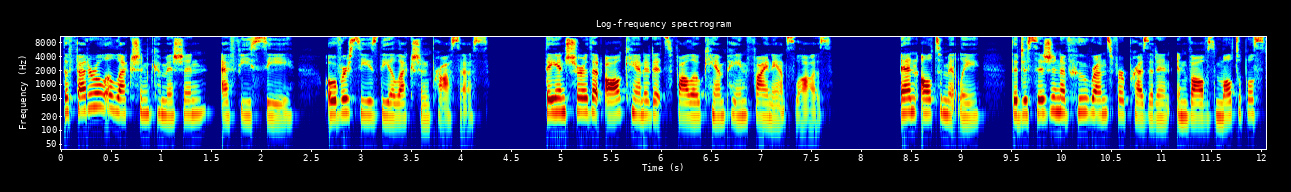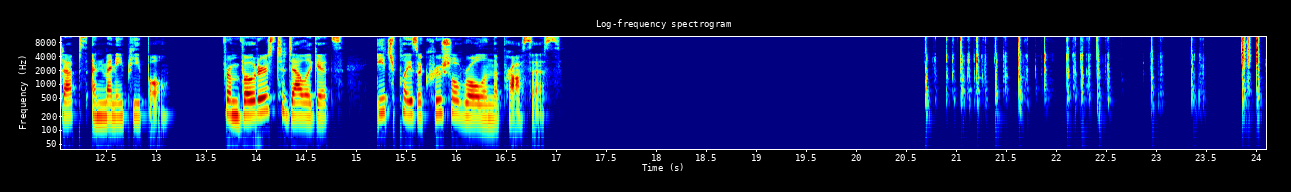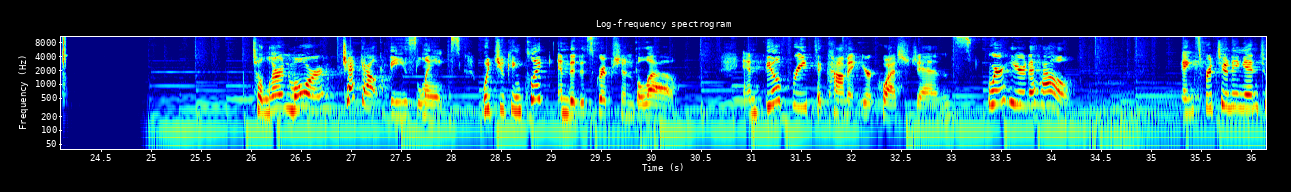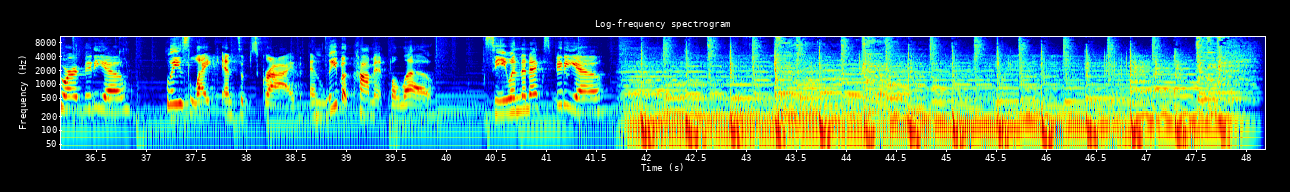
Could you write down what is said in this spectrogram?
The Federal Election Commission, FEC, oversees the election process. They ensure that all candidates follow campaign finance laws. And ultimately, the decision of who runs for president involves multiple steps and many people. From voters to delegates, each plays a crucial role in the process. To learn more, check out these links, which you can click in the description below. And feel free to comment your questions. We're here to help. Thanks for tuning in to our video. Please like and subscribe and leave a comment below. See you in the next video.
